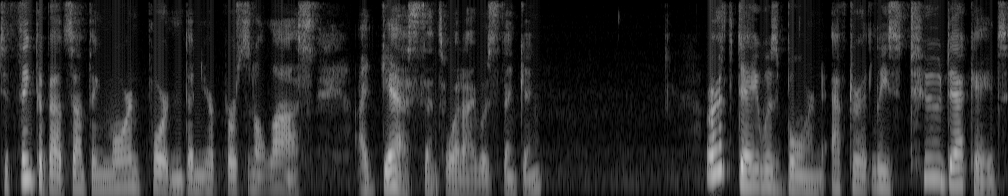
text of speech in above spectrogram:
to think about something more important than your personal loss. I guess that's what I was thinking. Earth Day was born after at least two decades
